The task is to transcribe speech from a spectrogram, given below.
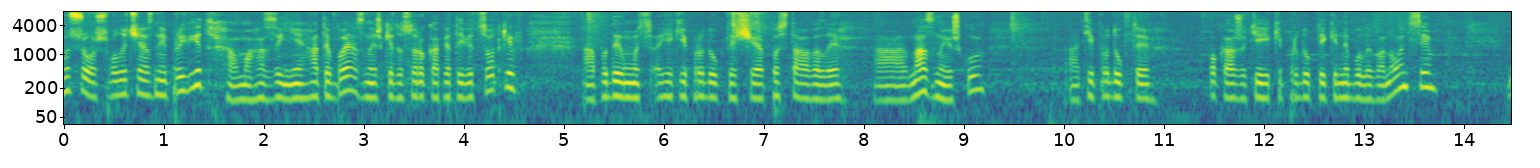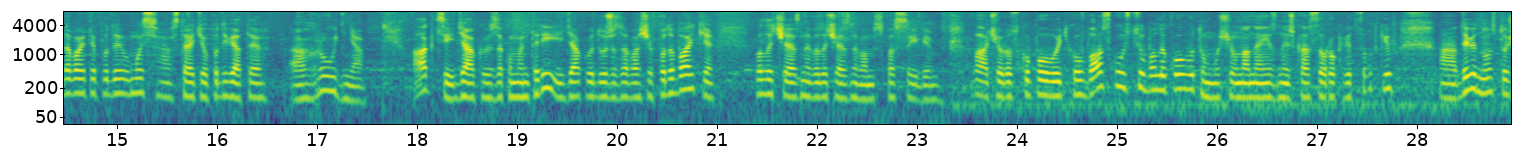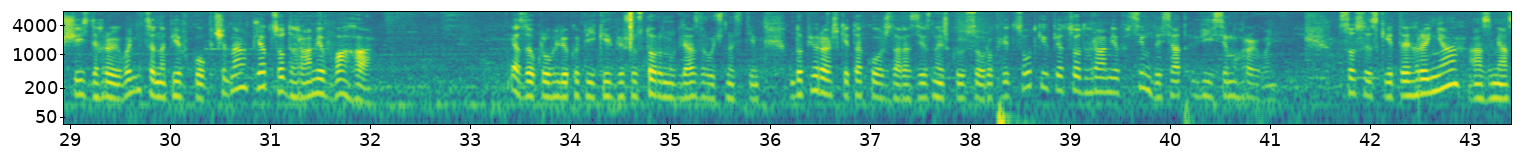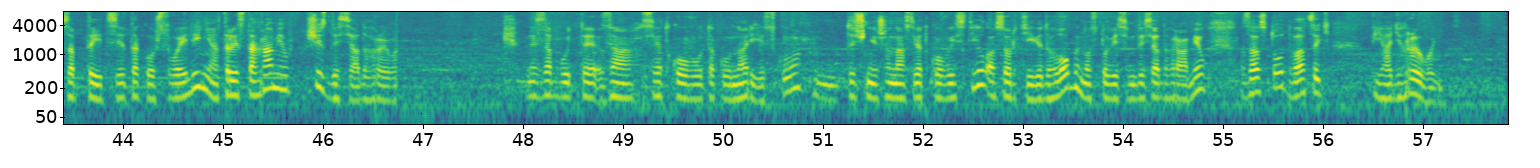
Ну що ж, величезний привіт в магазині АТБ, знижки до 45%. Подивимось, які продукти ще поставили на знижку. Ті продукти покажу ті, які продукти, які не були в анонсі. Давайте подивимось з 3 по 9 грудня акції. Дякую за коментарі і дякую дуже за ваші вподобайки. Величезне, величезне вам спасибі. Бачу, розкуповують ковбаску ось цю баликову, тому що на неї знижка 40%. 96 гривень. Це напівкопчена, 500 грамів вага. Я заокруглюю копійки в більшу сторону для зручності. До пюрешки також зараз зі знижкою 40% 500 грамів 78 гривень. Сосиски тигриня, а з м'яса птиці також своя лінія 300 грамів 60 гривень. Не забудьте за святкову таку нарізку, точніше на святковий стіл, асорті від Глобино 180 грамів за 125 гривень.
